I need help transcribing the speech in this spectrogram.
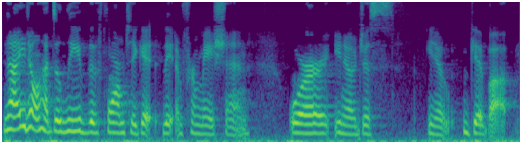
Now you don't have to leave the form to get the information or you know, just you know, give up.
